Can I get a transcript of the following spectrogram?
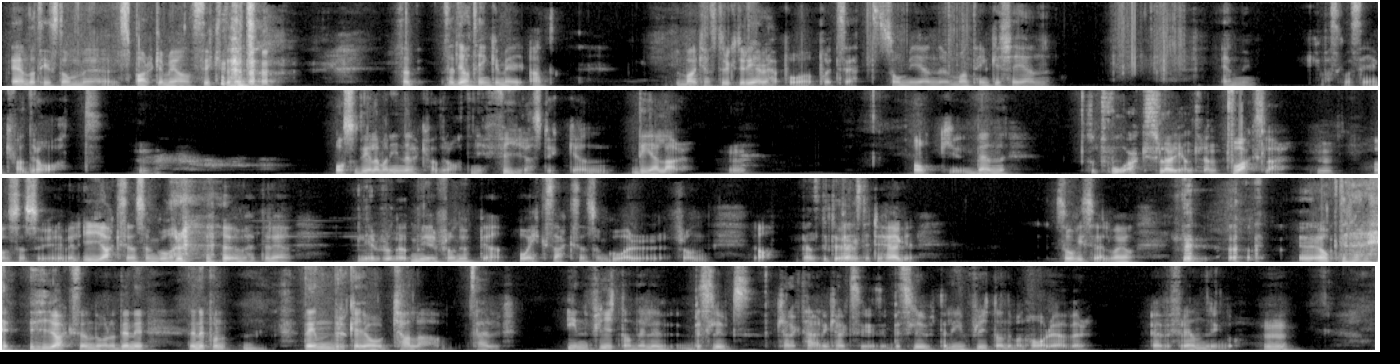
Ända tills de eh, sparkar mig i ansiktet. så att, så att jag tänker mig att man kan strukturera det här på, på ett sätt som i en, man tänker sig en, en, vad ska man säga, en kvadrat. Mm. Och så delar man in den här kvadraten i fyra stycken delar. Mm. Och den, Så två axlar egentligen. två axlar. Och sen så är det väl y-axeln som går, vad heter det, Nerifrån upp, ner från upp ja. Och x-axeln som går från ja, vänster till höger. vänster till höger. Så visuell var jag. Och den här y-axeln då, då, den, är, den, är på, den brukar jag kalla så här inflytande eller beslutskaraktär. Den karaktäriserar beslut eller inflytande man har över, över förändring. Då. Mm.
